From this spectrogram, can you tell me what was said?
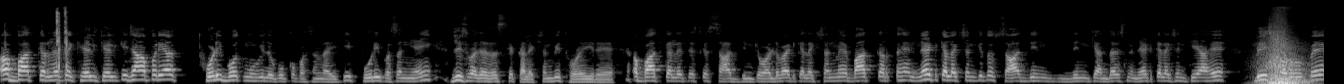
अब बात कर लेते हैं खेल खेल की, जहाँ पर यार थोड़ी बहुत मूवी लोगों को पसंद आई थी, पूरी पसंद नहीं आई, जिस वजह से इसके कलेक्शन भी थोड़े ही रहे। अब बात कर लेते हैं इसके सात दिन के वर्ल्ड वाइड कलेक्शन में, बात करते हैं नेट कलेक्शन की तो सात दिन दिन के अंदर इसने नेट कलेक्शन किया है बीस करोड़ रुपए,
